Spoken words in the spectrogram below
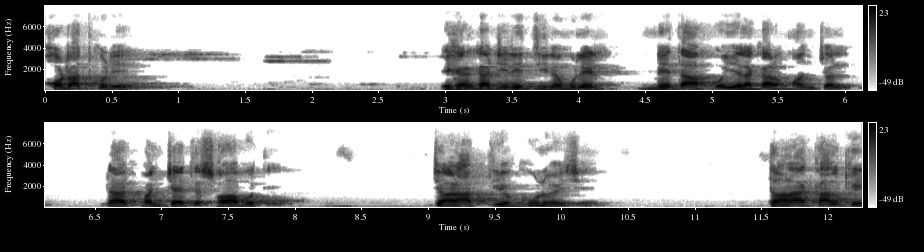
হঠাৎ করে এখানকার যিনি তৃণমূলের নেতা ওই এলাকার অঞ্চল পঞ্চায়েতের সভাপতি, যার আত্মীয় খুন হয়েছে, তাঁরা কালকে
